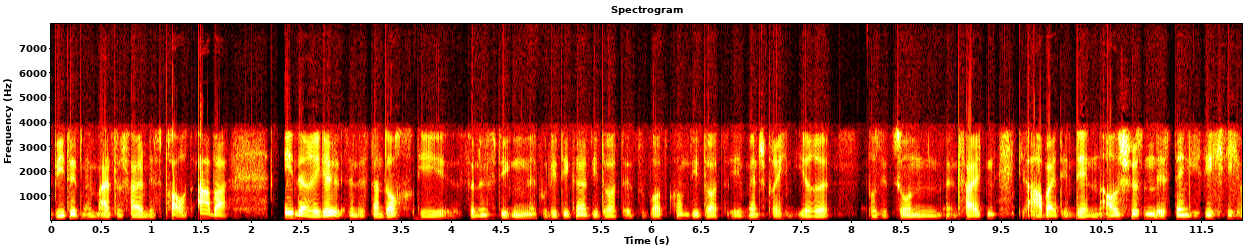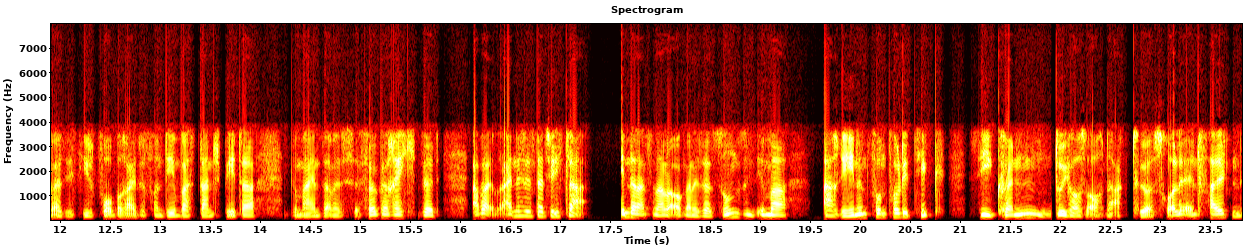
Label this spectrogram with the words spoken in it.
bietet, im Einzelfall missbraucht. Aber in der Regel sind es dann doch die vernünftigen Politiker, die dort zu Wort kommen, die dort eben entsprechend ihre Positionen entfalten. Die Arbeit in den Ausschüssen ist, denke ich, wichtig, weil sie viel vorbereitet von dem, was dann später gemeinsames Völkerrecht wird. Aber eines ist natürlich klar, internationale Organisationen sind immer Arenen von Politik. Sie können durchaus auch eine Akteursrolle entfalten,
